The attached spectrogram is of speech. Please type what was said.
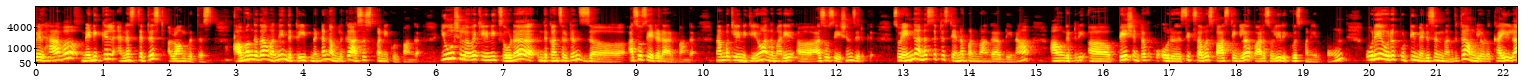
will have a medical anaesthetist along with this அவங்க தான் வந்து இந்த ட்ரீட்மெண்ட்டை நம்மளுக்கு அசிஸ்ட் பண்ணி கொடுப்பாங்க. யூஸ்வலாகவே கிளினிக்ஸோட இந்த கன்சல்டன்ஸ் அசோசியேட்டடாக இருப்பாங்க. நம்ம கிளினிக்லேயும் அந்த மாதிரி அசோசியேஷன்ஸ் இருக்குது ஸோ எங்கள் அனஸ்தட்டிஸ்ட் என்ன பண்ணுவாங்க அப்படின்னா அவங்க ட்ரீ பேஷண்ட்டை ஒரு சிக்ஸ் ஹவர்ஸ் ஃபாஸ்டிங்கில் வர சொல்லி ரிக்வெஸ்ட் பண்ணியிருப்போம் ஒரே ஒரு குட்டி மெடிசன் வந்துட்டு அவங்களோட கையில்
